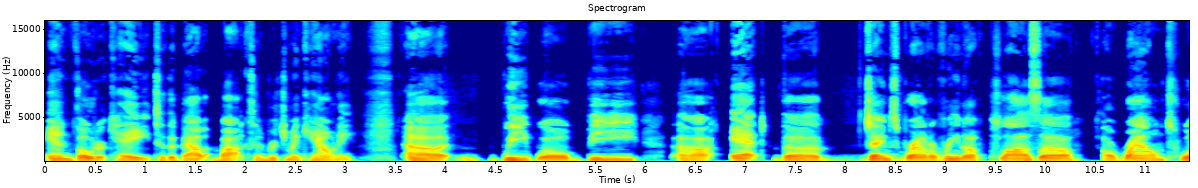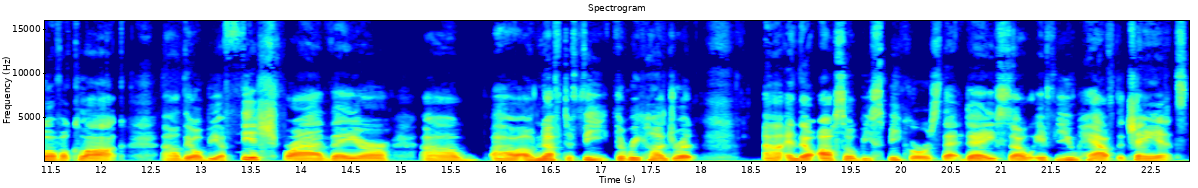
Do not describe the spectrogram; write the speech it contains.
and votercade to the ballot box in Richmond County. Uh, we will be uh, at the James Brown Arena Plaza around 12 o'clock. Uh, there'll be a fish fry there, uh, uh, enough to feed 300 uh, and there'll also be speakers that day. So if you have the chance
